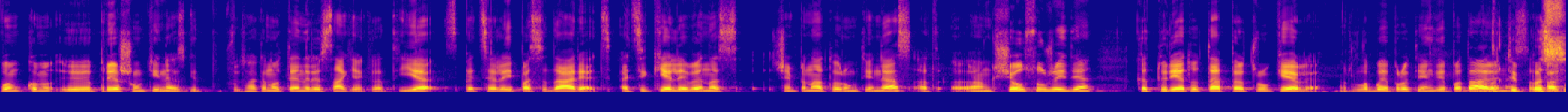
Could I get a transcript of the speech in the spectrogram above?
prieš rungtynės, Hakeno treneris sakė, kad jie specialiai pasidarė, ats- atsikėlė vienas čempionato rungtynės, at, anksčiau sužaidė, kad turėtų tą pertraukėlę. Ir labai protingai padarė. Na, nes tai pas-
